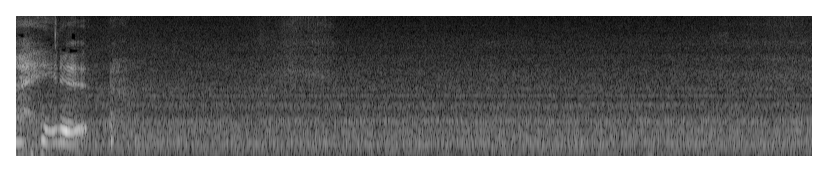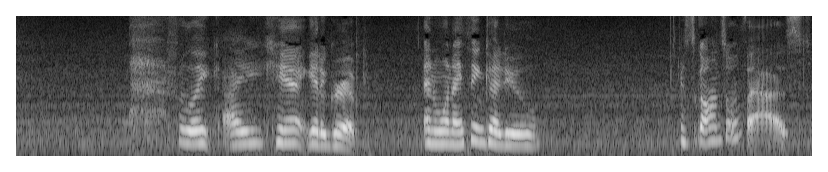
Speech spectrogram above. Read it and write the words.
I hate it. I feel like I can't get a grip. And when I think I do, it's gone so fast.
